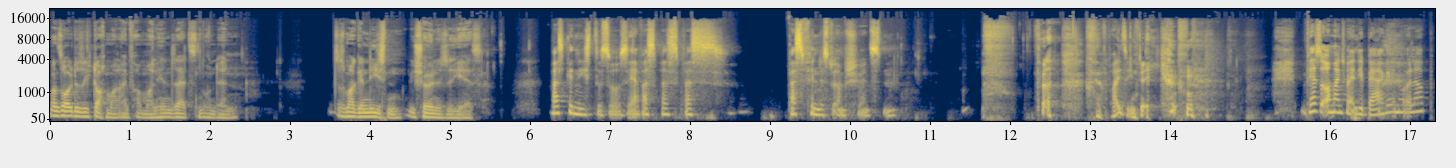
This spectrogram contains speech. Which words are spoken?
man sollte sich doch mal einfach mal hinsetzen und dann das mal genießen, wie schön es hier ist. Was genießt du so sehr? Was, was, was, was findest du am schönsten? Weiß ich nicht. Fährst du auch manchmal in die Berge in Urlaub?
